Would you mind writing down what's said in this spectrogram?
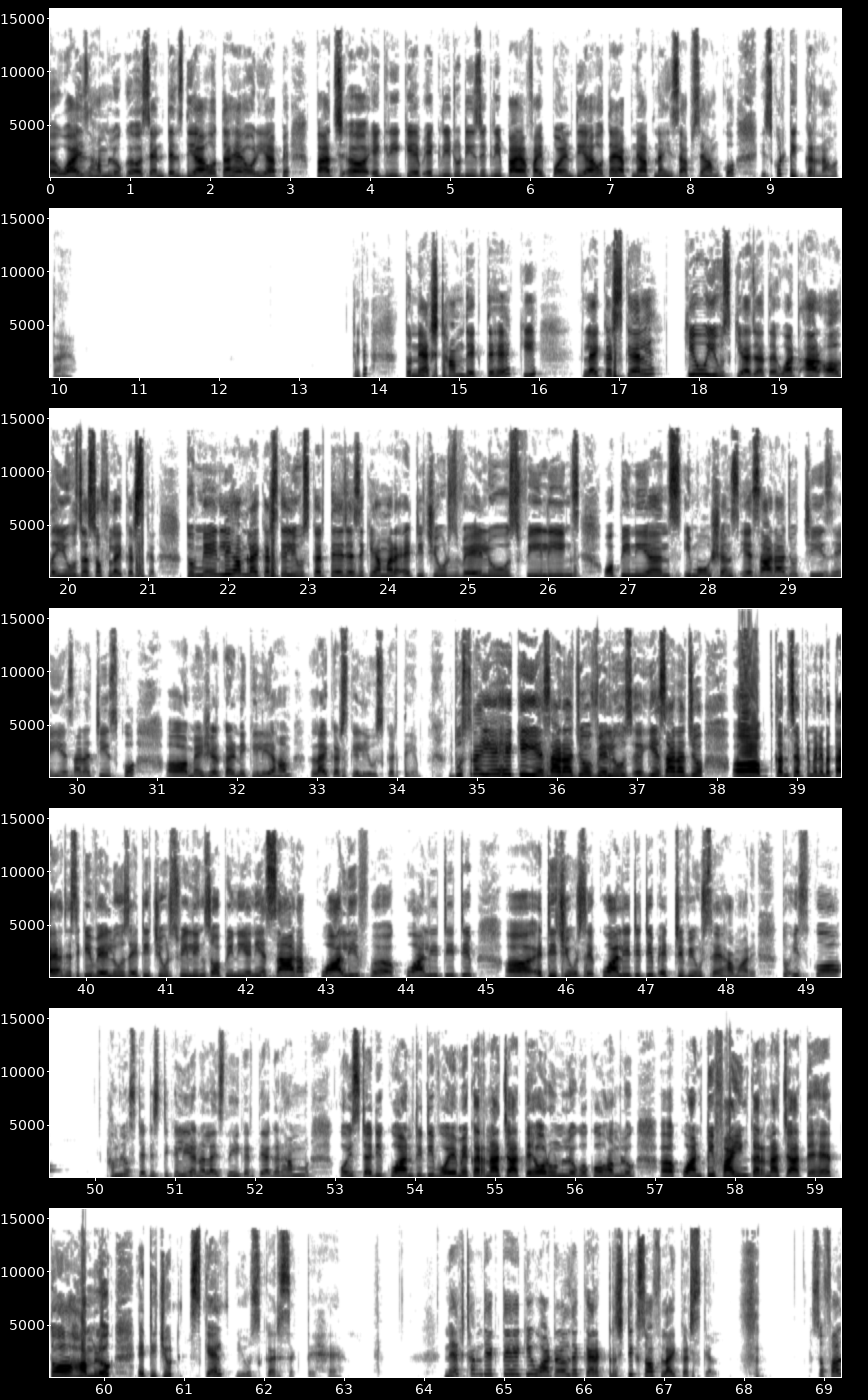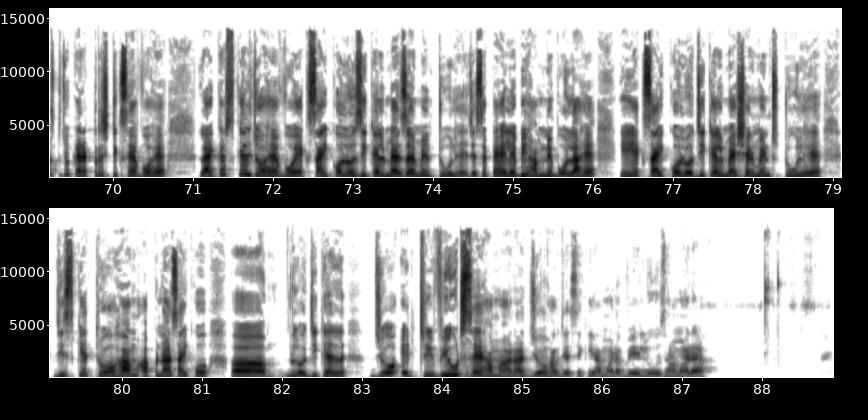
वाइज हम लोग सेंटेंस दिया होता है और यहाँ पे पाँच एग्री के agree to disagree five point दिया होता है। अपने अपना हिसाब से हमको इसको टिक करना होता है। ठीक है? तो नेक्स्ट हम देखते हैं कि लाइकर स्केल क्यों यूज़ किया जाता है? What are all the users of Likert scale तो मेनली हम लाइकर स्केल यूज़ करते हैं जैसे कि हमारा attitudes values feelings opinions emotions ये सारा जो चीज़ है ये सारा चीज़ को मेजर uh, करने के लिए हम लाइकर स्केल यूज़ करते हैं। दूसरा ये है कि ये सारा जो वैल्यूज़ ये सारा जो कंसेप्ट uh, मैंने बताया जैसे कि वैल्यूज़ एटीट्यूड्स फीलिंग्स ओपिनियन ये सारा क्वाली क्वालिटेटिव एटीट्यूड्स है क्वालिटेटिव एट्रीब्यूट एट्रीब्यूट्स है हमारे। तो इसको हम लोग स्टेटिस्टिकली एनालाइज नहीं करते। अगर हम कोई स्टडी क्वांटिटिव वे में करना चाहते हैं और उन लोगों को हम लोग क्वांटिफाइंग करना चाहते हैं तो हम लोग एटीट्यूड स्केल यूज़ कर सकते हैं। नेक्स्ट हम देखते हैं कि what are the characteristics of Likert scale so first जो कैरेक्टरिस्टिक्स है वो है लाइकर स्केल जो है वो एक साइकोलॉजिकल मेज़रमेंट टूल है। जैसे पहले भी हमने बोला है, ये एक साइकोलॉजिकल मेज़रमेंट टूल है, जिसके थ्रू हम अपना साइकोलॉजिकल जो एट्रीब्यूट्स है हमारा, जो हम, जैसे कि हमारा वैल्यूज़ हमारा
